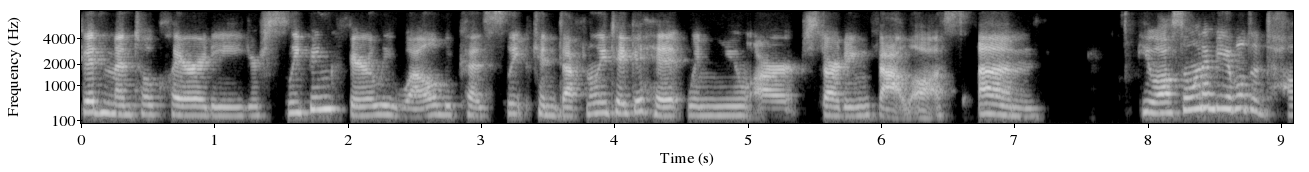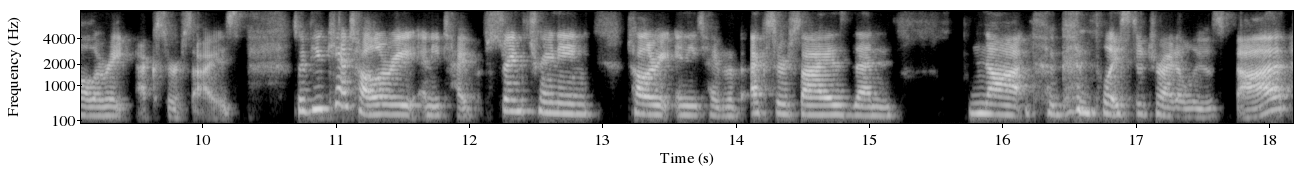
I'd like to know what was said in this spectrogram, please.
good mental clarity. You're sleeping fairly well because sleep can definitely take a hit when you are starting fat loss. Um, you also want to be able to tolerate exercise. So if you can't tolerate any type of strength training, tolerate any type of exercise, then not a good place to try to lose fat.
